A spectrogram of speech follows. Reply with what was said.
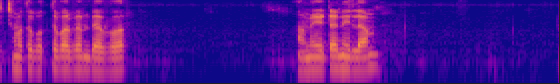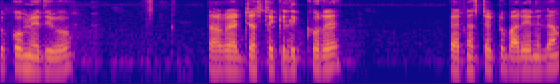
ইচ্ছে মতো করতে পারবেন ব্যবহার। আমি এটা নিলাম, একটু কমিয়ে দিব। তারপর অ্যাডজাস্টে ক্লিক করে ব্রাইটনেসটা একটু বাড়িয়ে নিলাম।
